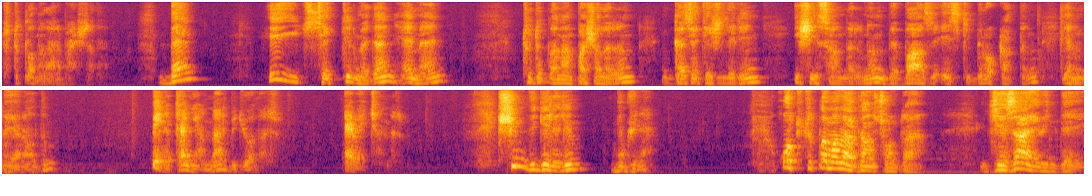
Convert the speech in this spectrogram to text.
tutuklamalar başladı. Ben hiç sektirmeden hemen tutuklanan paşaların, gazetecilerin, iş insanlarının ve bazı eski bürokratların yanında yer aldım. Beni tanıyanlar biliyorlar. Evet canlarım. Şimdi gelelim bugüne. O tutuklamalardan sonra cezaevinde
